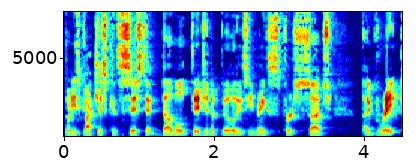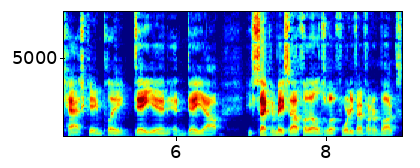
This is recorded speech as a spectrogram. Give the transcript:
but he's got just consistent double digit abilities. He makes for such a great cash game play day in and day out. He's second base outfield eligible at 4500 bucks.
